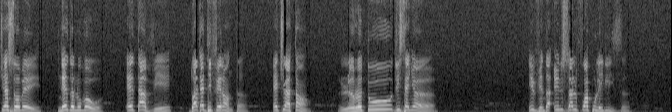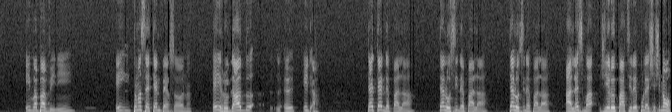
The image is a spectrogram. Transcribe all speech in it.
Tu es sauvé, né de nouveau. Et ta vie doit être différente. Et tu attends le retour du Seigneur. Il viendra une seule fois pour l'église. Il ne va pas venir. Et il prend certaines personnes et il regarde eux. Il dit, ah, tel, n'est pas là, tel aussi n'est pas là, tel aussi n'est pas là. Ah, laisse-moi, j'y repartirai pour les chercher. Non,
